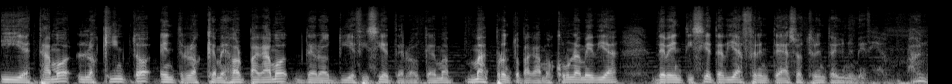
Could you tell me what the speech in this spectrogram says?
y estamos los quintos entre los que mejor pagamos de los 17, los que más, pronto pagamos, con una media de 27 días frente a esos 31 y medio. Bueno,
